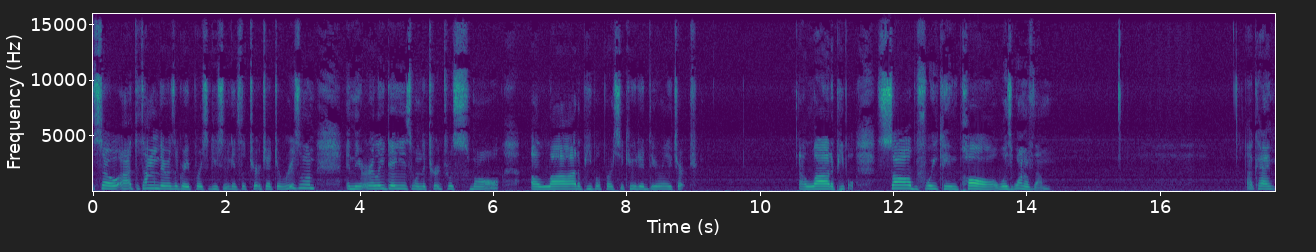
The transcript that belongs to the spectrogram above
so uh, at the time, there was a great persecution against the church at Jerusalem. In the early days, when the church was small, a lot of people persecuted the early church. A lot of people. Saul, before he came Paul, was one of them. Okay,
